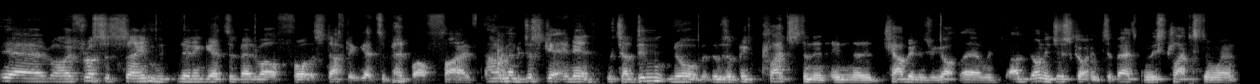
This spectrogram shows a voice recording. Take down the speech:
Yeah, well, if Russ was saying they didn't get to bed while four, the staff didn't get to bed while five. I remember just getting in, which I didn't know, but there was a big Claxton in, in the cabin as we got there. We, I'd only just got into bed, and this Claxton went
